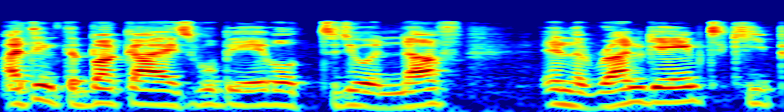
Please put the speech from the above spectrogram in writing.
I think the Buckeyes will be able to do enough in the run game to keep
